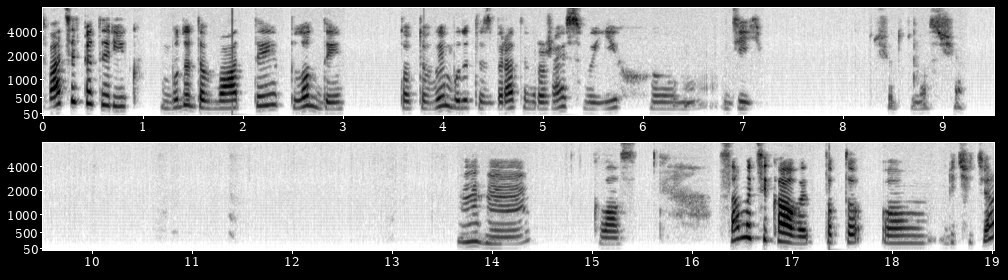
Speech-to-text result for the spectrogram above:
25 рік буде давати плоди. Тобто ви будете збирати врожай своїх ем, дій. Що тут у нас ще? Угу, клас. Саме цікаве, тобто відчуття,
